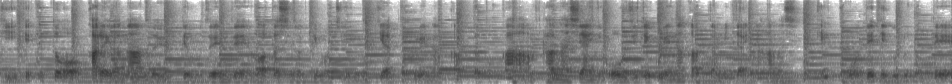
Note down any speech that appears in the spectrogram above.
聞いていくと彼が何度言っても全然私の気持ちに向き合ってくれなかったとか話し合いに応じてくれなかったみたいな話って結構出てくるので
